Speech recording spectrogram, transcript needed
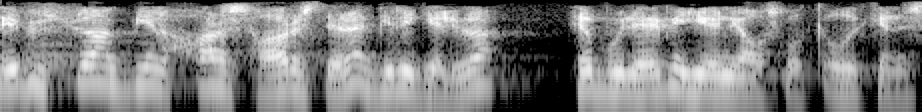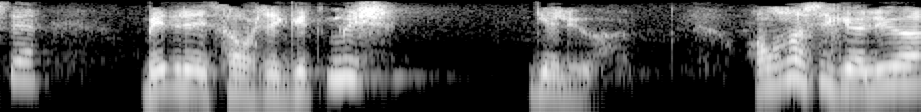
Ebu Süfyan bin Haris, Haris denen biri geliyor. Ebu Leheb'in yeğeni oluyor kendisi. Bedir'e savaşa gitmiş, geliyor. Ama nasıl geliyor?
